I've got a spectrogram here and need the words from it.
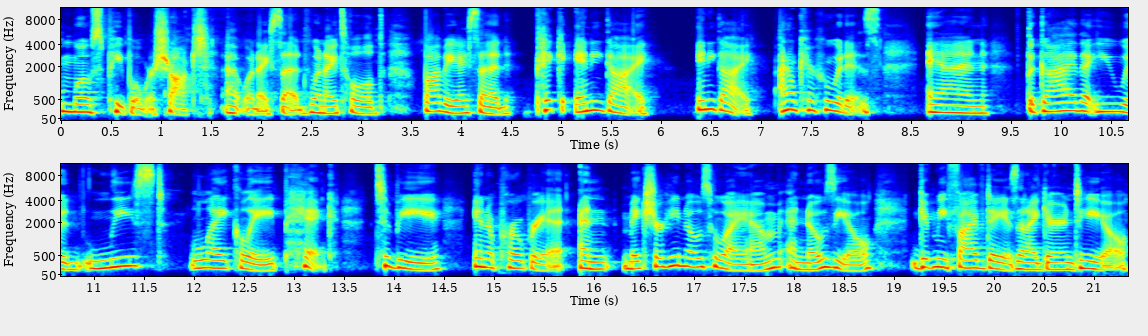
most people were shocked at what I said when I told Bobby, I said, pick any guy, any guy, I don't care who it is. And the guy that you would least likely pick to be inappropriate and make sure he knows who I am and knows you. Give me five days and I guarantee you,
